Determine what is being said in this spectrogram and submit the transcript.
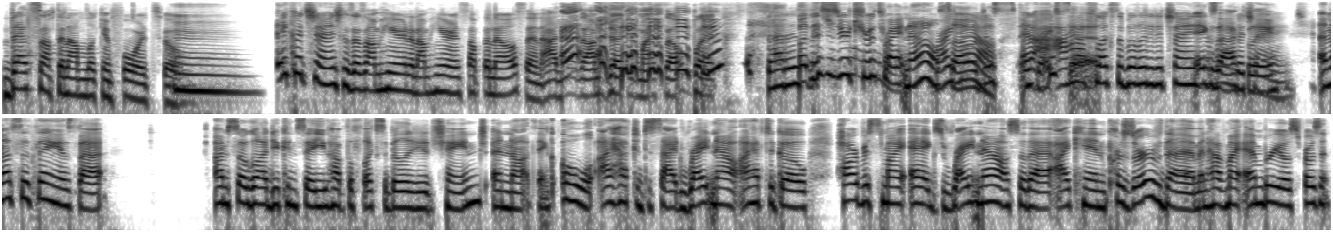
That's something I'm looking forward to. Mm. It could change because as I'm hearing it, I'm hearing something else, and I know that I'm judging myself. But that is, But this is your truth right now. right so now. just and I, I have it. flexibility to change. room to Exactly. change. And that's the thing is that I'm so glad you can say you have the flexibility to change and not think, oh, well, I have to decide right now. I have to go harvest my eggs right now so that I can preserve them and have my embryos frozen.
